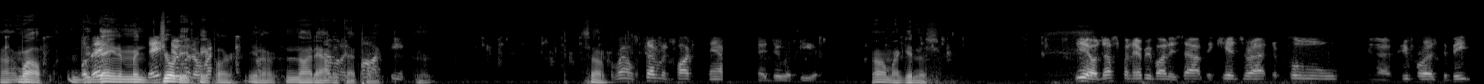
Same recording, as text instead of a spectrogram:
Uh, well, Well, the, they- majority of people are you know not out at that point. here. So Around seven o'clock in the afternoon, they do it here. oh my goodness, Yeah, that's when everybody's out. The kids are out in the pool. You know, people are at the beach.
